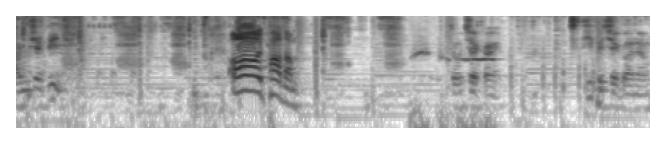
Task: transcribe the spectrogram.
A mi się wbić, Oj, padam. to uciekaj. Steve cię gonią.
